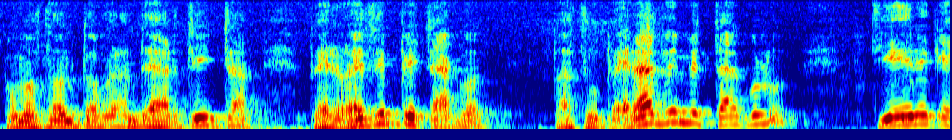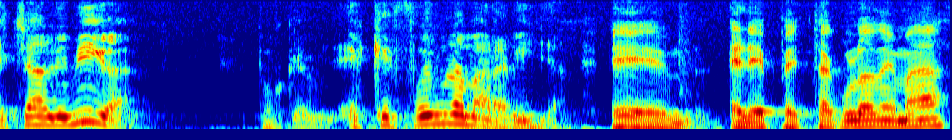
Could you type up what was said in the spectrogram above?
como son todos grandes artistas, pero ese espectáculo, para superar ese espectáculo, tiene que echarle miga, porque es que fue una maravilla. Eh, el espectáculo además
